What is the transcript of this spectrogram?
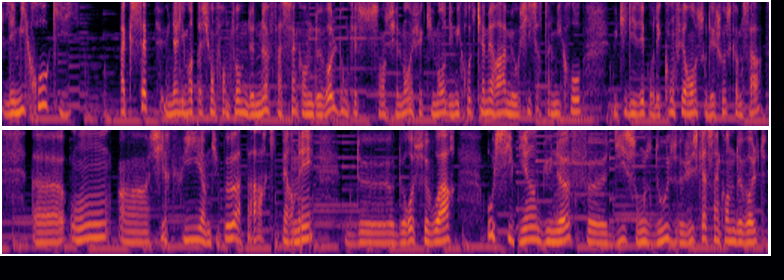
les micros qui acceptent une alimentation fantôme de 9 à 52 volts, donc essentiellement effectivement des micros de caméra, mais aussi certains micros utilisés pour des conférences ou des choses comme ça, euh, ont un circuit un petit peu à part qui permet de, de recevoir aussi bien du 9, euh, 10, 11, 12 jusqu'à 52 volts.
